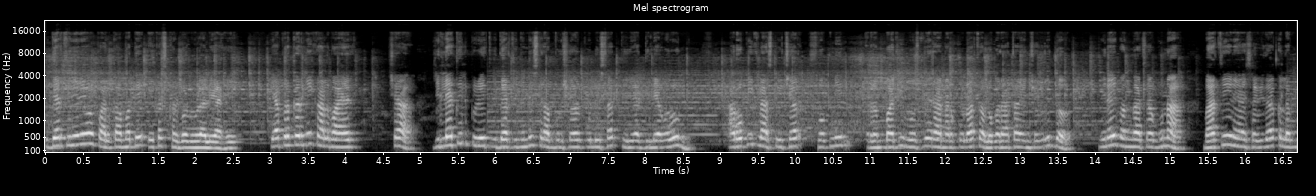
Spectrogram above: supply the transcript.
विद्यार्थिनीने व पालकामध्ये एकच खळबळ उडाली आहे. या प्रकरणी काल बाहेरच्या जिल्ह्यातील पीडित विद्यार्थिनींनी श्रीरामपूर शहर पोलिसात फिर्याद दिल्यावरून आरोपी क्लास टीचर स्वप्नील रंबाजी भोसले राहणार कोला तालुका राहता यांच्याविरुद्ध विनयभंगाचा गुन्हा भारतीय न्याय संविधा कलम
